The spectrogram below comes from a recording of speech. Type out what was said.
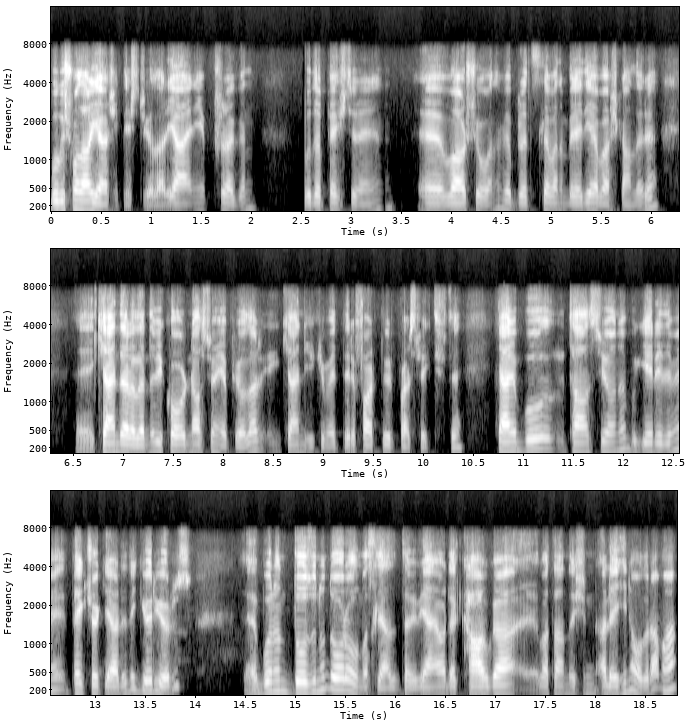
buluşmalar gerçekleştiriyorlar. Yani Prag'ın, Budapeşte'nin, e, Varşova'nın ve Bratislava'nın belediye başkanları e, kendi aralarında bir koordinasyon yapıyorlar. Kendi hükümetleri farklı bir perspektifte. Yani bu tansiyonu, bu gerilimi pek çok yerde de görüyoruz. E, bunun dozunun doğru olması lazım tabii. Yani orada kavga e, vatandaşın aleyhine olur ama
